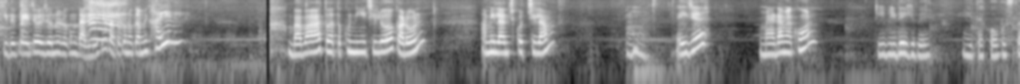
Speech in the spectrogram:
খিদে পেয়েছে, ওই জন্য এরকম ডাক দিয়েছে, ততক্ষণ ওকে আমি খাইয়ে নিই। বাবা তো এতক্ষণ নিয়েছিল, কারণ আমি লাঞ্চ করছিলাম। এই যে ম্যাডাম এখন টিভি দেখবে। এই দেখো অবস্থা,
